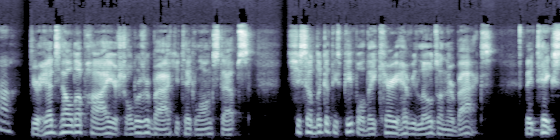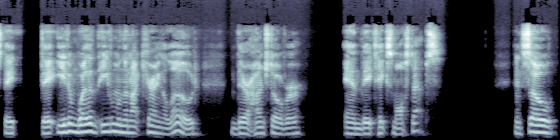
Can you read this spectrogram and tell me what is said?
Huh. Your head's held up high, your shoulders are back, you take long steps. She said, Look at these people. They carry heavy loads on their backs. They take they they even whether even when they're not carrying a load, they're hunched over and they take small steps. And so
